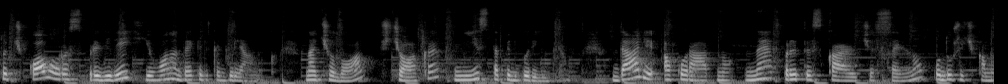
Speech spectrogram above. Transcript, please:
точково розподіліть його на декілька ділянок на чоло, щоки, ніс та підборіддя. Далі акуратно, не притискаючи сильно, подушечками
